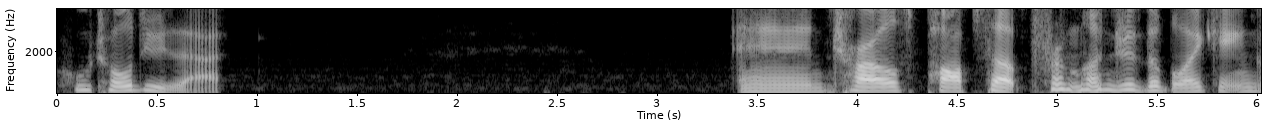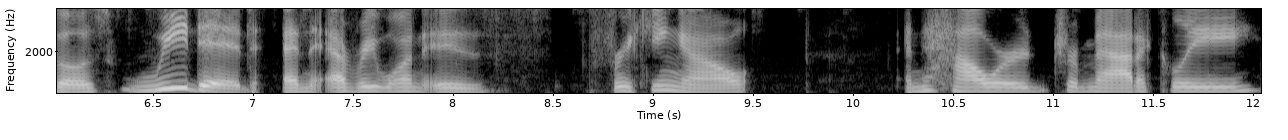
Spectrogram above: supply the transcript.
Who told you that? And Charles pops up from under the blanket and goes, We did. And everyone is freaking out. And Howard dramatically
